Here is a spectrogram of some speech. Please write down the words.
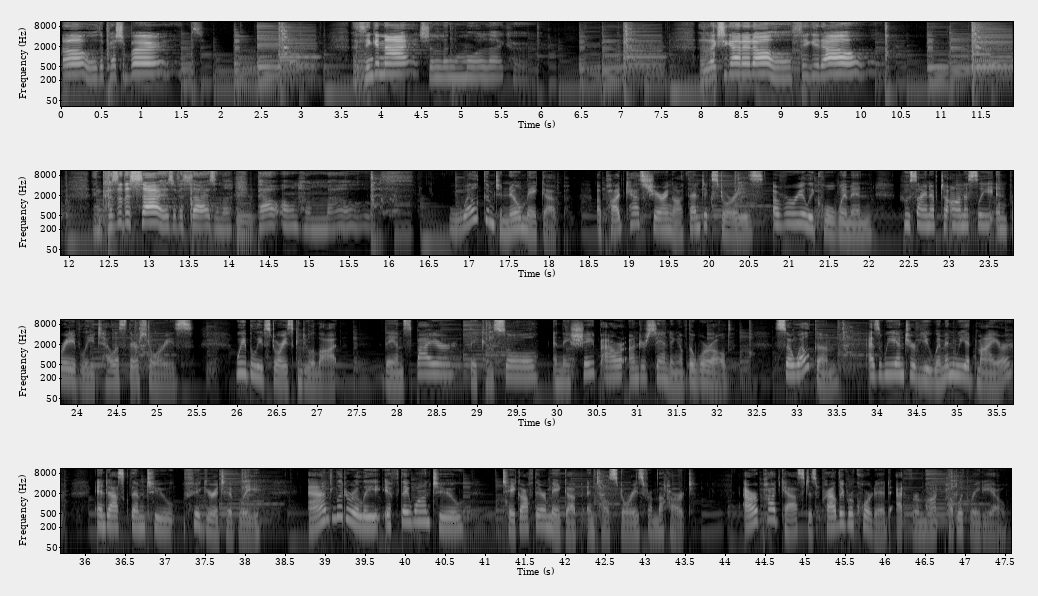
Oh, the pressure burns. I'm thinking should look more like her. Like she got it all figured out. And cause of the size of her thighs and the pout on her mouth. Welcome to No Makeup, a podcast sharing authentic stories of really cool women who sign up to honestly and bravely tell us their stories. We believe stories can do a lot. They inspire, they console, and they shape our understanding of the world. So, welcome as we interview women we admire and ask them to, figuratively, and literally, if they want to, take off their makeup and tell stories from the heart. Our podcast is proudly recorded at Vermont Public Radio.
